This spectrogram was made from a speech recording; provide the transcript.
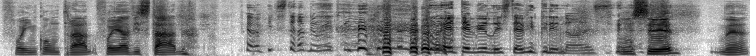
foi encontrado, foi avistado Avistado um ET. o ET Bilu esteve entre nós. um ser, né?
